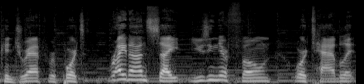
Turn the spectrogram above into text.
can draft reports right on site using their phone or tablet.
